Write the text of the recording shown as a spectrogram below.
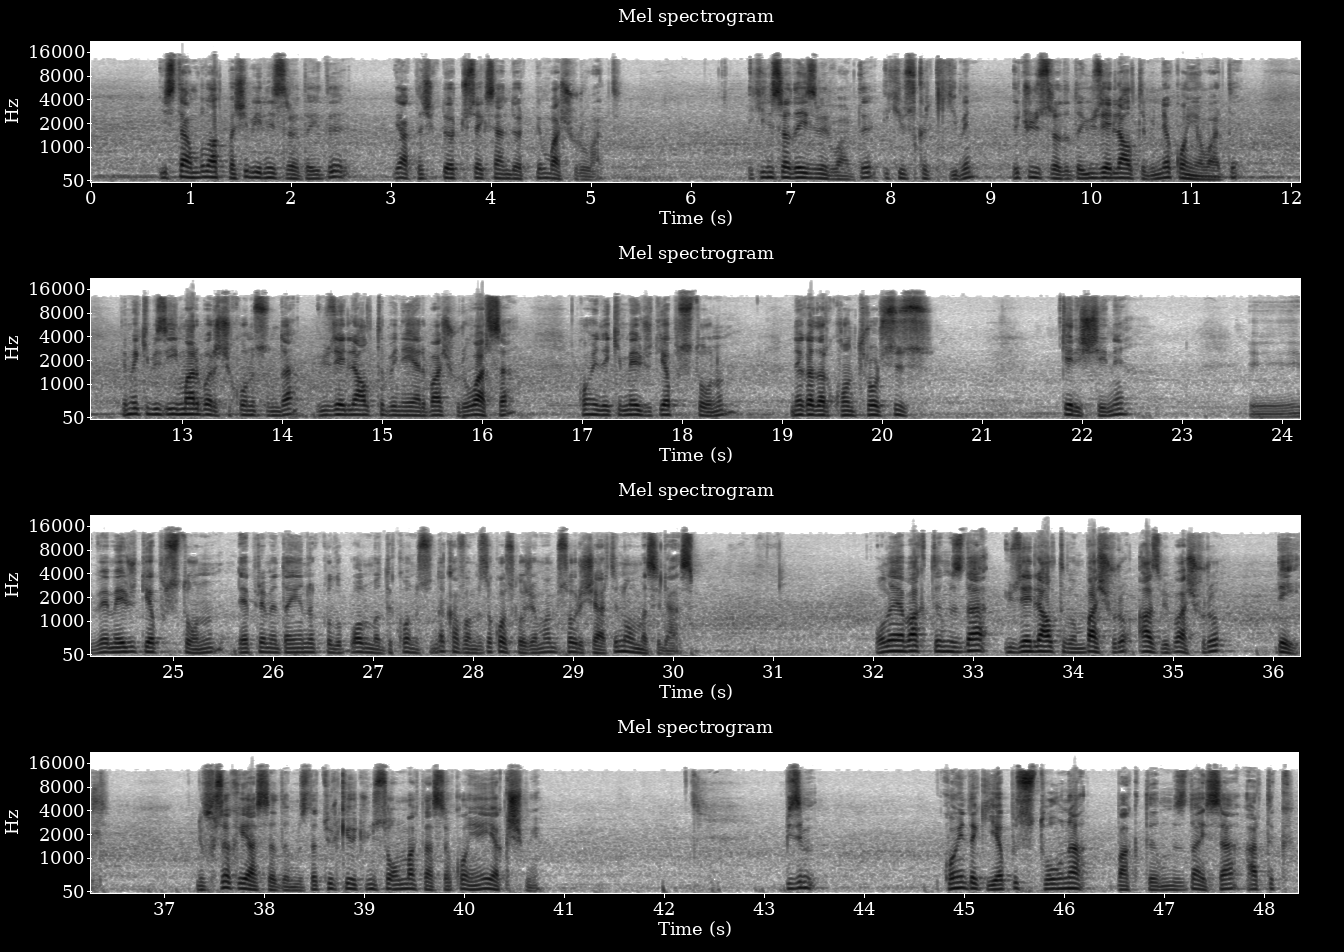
İstanbul Atbaşı birinci sıradaydı. Yaklaşık 484 bin başvuru vardı. İkinci sırada İzmir vardı. 242 bin. Üçüncü sırada da 156 binle Konya vardı. Demek ki biz imar barışı konusunda 156 bin eğer başvuru varsa Konya'daki mevcut yapı stoğunun ne kadar kontrolsüz geliştiğini e, ve mevcut yapı stoğunun depreme dayanıklı olup olmadığı konusunda kafamızda koskocaman bir soru işaretinin olması lazım. Olaya baktığımızda 156 bin başvuru az bir başvuru değil. Nüfusa kıyasladığımızda Türkiye üçüncüsü olmak da aslında Konya'ya yakışmıyor. Bizim Konya'daki yapı stoğuna baktığımızda ise artık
